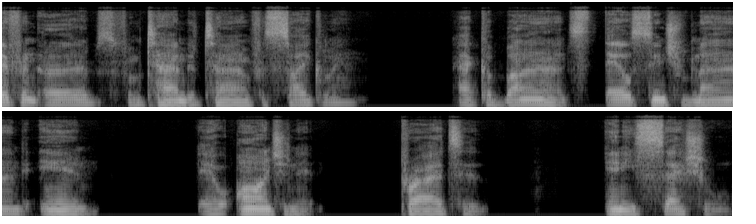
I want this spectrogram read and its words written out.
different herbs from time to time for cycling. I combined L-citrulline and L-arginine prior to any sexual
